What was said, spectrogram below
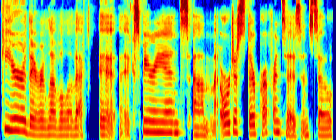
gear, their level of ex- experience, um, or just their preferences. And so,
